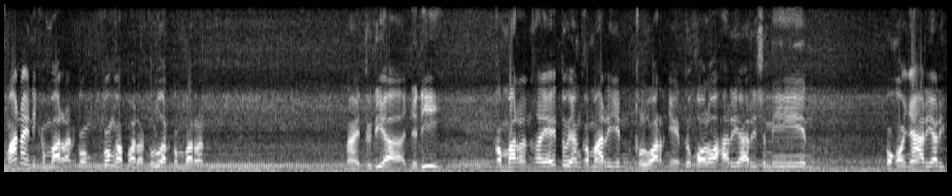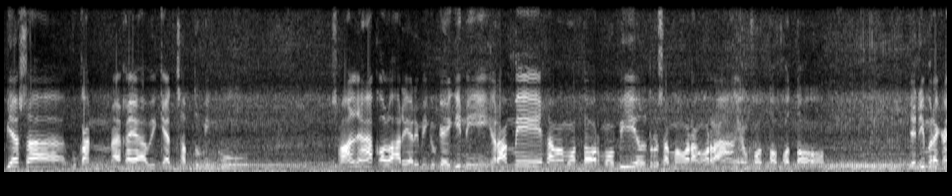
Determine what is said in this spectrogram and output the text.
mana ini kembaran kok kok nggak pada keluar kembaran nah itu dia. Jadi kembaran saya itu yang kemarin keluarnya itu kalau hari-hari Senin. Pokoknya hari-hari biasa bukan kayak weekend Sabtu Minggu. Soalnya kalau hari-hari Minggu kayak gini rame sama motor mobil terus sama orang-orang yang foto-foto. Jadi mereka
